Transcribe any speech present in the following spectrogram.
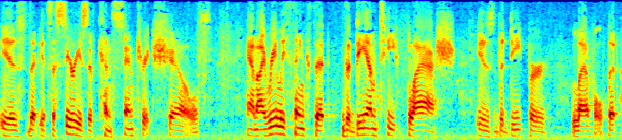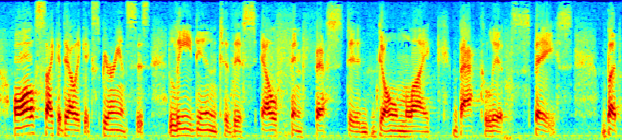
is that it's a series of concentric shells. And I really think that the DMT flash is the deeper level, that all psychedelic experiences lead into this elf infested, dome like, backlit space. But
